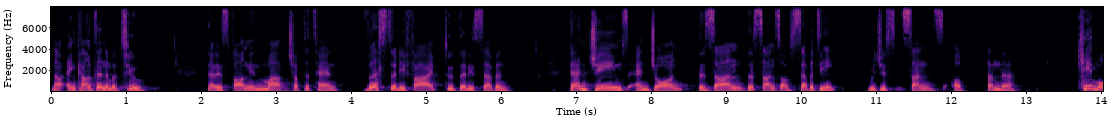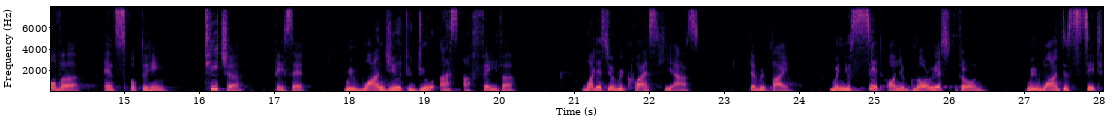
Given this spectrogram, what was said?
Now, encounter number two that is found in Mark chapter 10, verse 35 to 37. Then James and John, the son, the sons of Zebedee, which is sons of thunder, came over and spoke to him. Teacher, they said, we want you to do us a favor. What is your request? He asked. They replied, when you sit on your glorious throne, we want to sit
